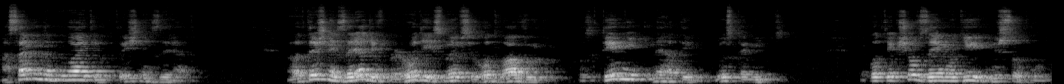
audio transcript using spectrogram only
а самі набувають електричних зарядів. Електричних зарядів в природі існує всього два види позитивні і негативні, плюс та мінус. Так от, якщо взаємодіють між собою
